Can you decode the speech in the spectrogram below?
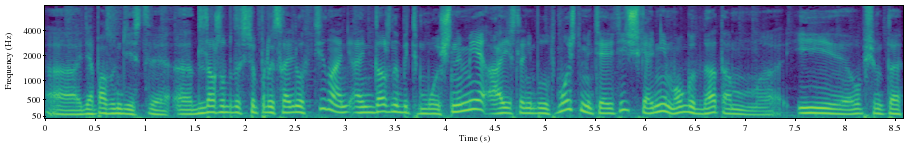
а, диапазон действия. А, для того, чтобы это все происходило эффективно, они, они должны быть мощными, а если они будут мощными, теоретически они могут, да, там, и, в общем-то,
